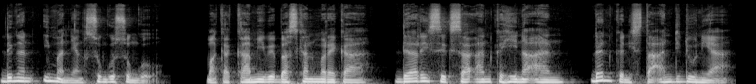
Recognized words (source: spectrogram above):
dengan iman yang sungguh-sungguh. Maka kami bebaskan mereka dari siksaan kehinaan dan kenistaan di dunia,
